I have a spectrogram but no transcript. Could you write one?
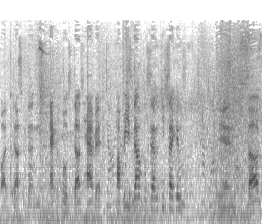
But the, the does have it. Puppey's down for 70 seconds. Ian Stubbs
